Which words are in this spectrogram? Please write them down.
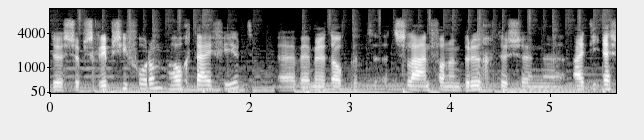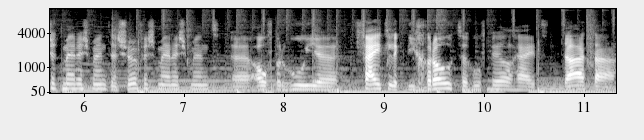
de subscriptievorm hoogtij viert. Uh, we hebben het over het, het, slaan van een brug tussen uh, IT asset management en service management. Uh, over hoe je feitelijk die grote hoeveelheid data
